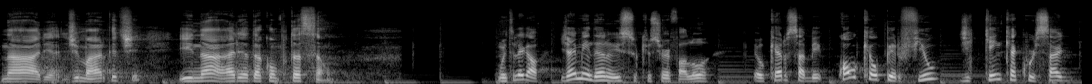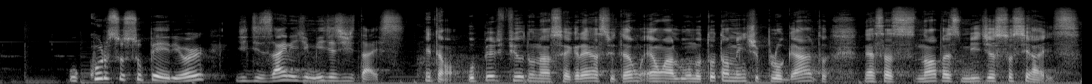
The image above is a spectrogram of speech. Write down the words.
na área de marketing e na área da computação. Muito legal. Já emendando isso que o senhor falou, eu quero saber qual que é o perfil de quem quer cursar o curso superior de design de mídias digitais. Então, o perfil do nosso egresso então é um aluno totalmente plugado nessas novas mídias sociais.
